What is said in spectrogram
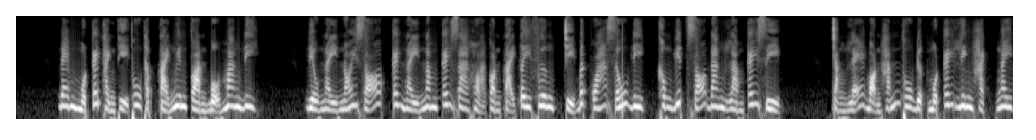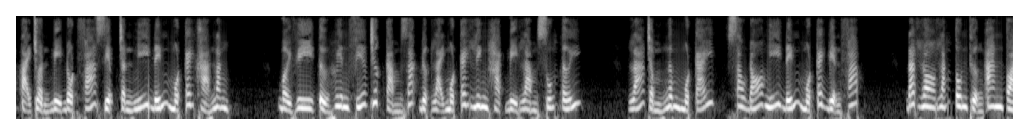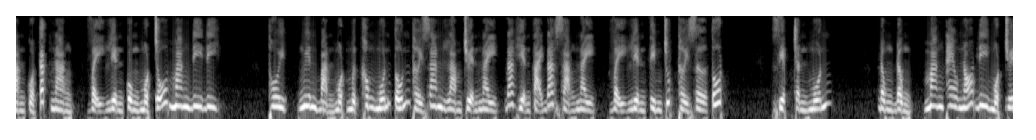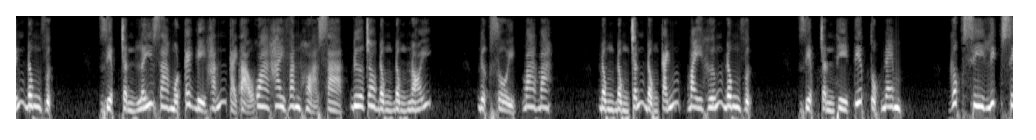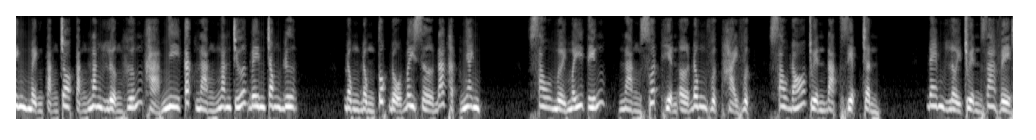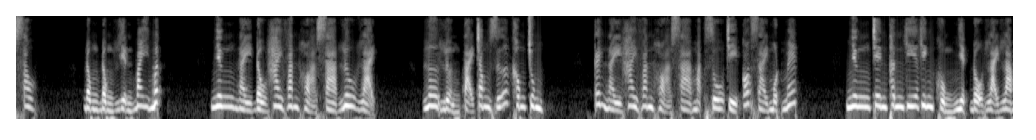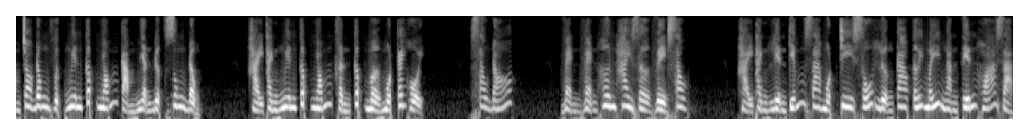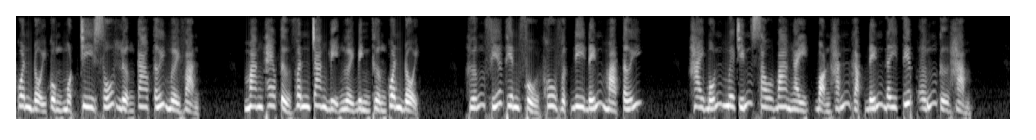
Đem một cái thành thị thu thập tài nguyên toàn bộ mang đi. Điều này nói rõ cái này năm cái gia hỏa còn tại Tây Phương chỉ bất quá giấu đi, không biết rõ đang làm cái gì. Chẳng lẽ bọn hắn thu được một cái linh hạch ngay tại chuẩn bị đột phá Diệp Trần nghĩ đến một cái khả năng. Bởi vì tử huyên phía trước cảm giác được lại một cái linh hạch bị làm xuống tới. Lá trầm ngâm một cái, sau đó nghĩ đến một cái biện pháp. Đã lo lắng tôn thượng an toàn của các nàng, vậy liền cùng một chỗ mang đi đi. Thôi, nguyên bản một mực không muốn tốn thời gian làm chuyện này, đã hiện tại đã dạng này, vậy liền tìm chút thời giờ tốt. Diệp Trần muốn. Đồng đồng, mang theo nó đi một chuyến đông vực. Diệp Trần lấy ra một cách bị hắn cải tạo qua hai văn hỏa xà, đưa cho đồng đồng nói. Được rồi, ba ba. Đồng đồng chấn động cánh, bay hướng đông vực. Diệp Trần thì tiếp tục đem. Gốc si lích sinh mệnh tặng cho tặng năng lượng hướng khả nhi các nàng ngăn chứa bên trong đưa. Đồng đồng tốc độ bây giờ đã thật nhanh. Sau mười mấy tiếng, nàng xuất hiện ở đông vực hải vực, sau đó truyền đạt Diệp Trần. Đem lời truyền ra về sau. Đồng đồng liền bay mất. Nhưng này đầu hai văn hỏa xà lưu lại. Lơ lửng tại trong giữa không trung. Cái này hai văn hỏa xà mặc dù chỉ có dài một mét. Nhưng trên thân kia kinh khủng nhiệt độ lại làm cho đông vực nguyên cấp nhóm cảm nhận được rung động. Hải thành nguyên cấp nhóm khẩn cấp mở một cái hội. Sau đó, vẹn vẹn hơn 2 giờ về sau. Hải thành liền kiếm ra một chi số lượng cao tới mấy ngàn tiến hóa giả quân đội cùng một chi số lượng cao tới 10 vạn. Mang theo tử vân trang bị người bình thường quân đội. Hướng phía thiên phủ khu vực đi đến mà tới. 249 sau 3 ngày, bọn hắn gặp đến đây tiếp ứng cử hàm.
